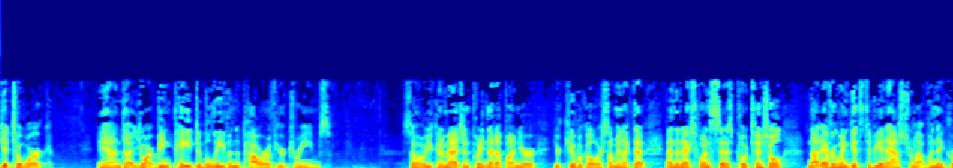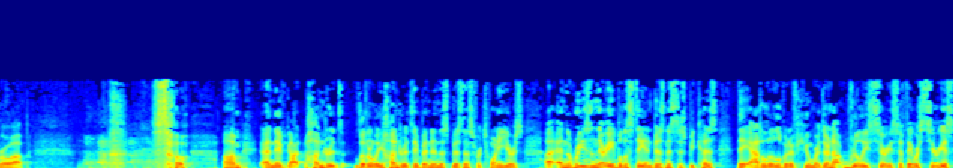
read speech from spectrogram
get to work and uh, you aren't being paid to believe in the power of your dreams. So you can imagine putting that up on your, your cubicle or something like that. And the next one says, potential, not everyone gets to be an astronaut when they grow up. so, um, and they've got hundreds, literally hundreds. They've been in this business for 20 years. Uh, and the reason they're able to stay in business is because they add a little bit of humor. They're not really serious. If they were serious,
